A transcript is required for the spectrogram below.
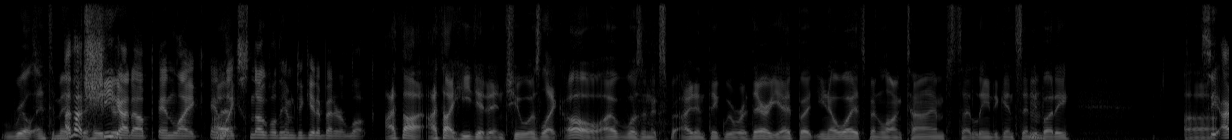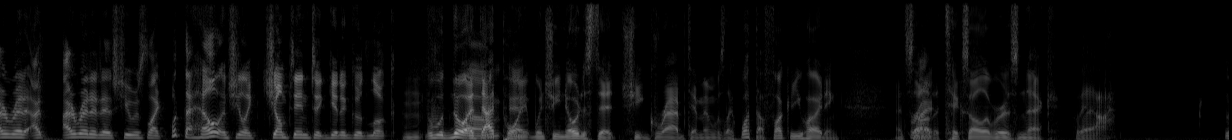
real intimate. I thought behavior. she got up and like and I- like snuggled him to get a better look. I thought I thought he did it, and she was like, "Oh, I wasn't. Expe- I didn't think we were there yet, but you know what? It's been a long time since I leaned against Hmm. anybody." Uh, See, I read it. I, I read it as she was like, "What the hell?" and she like jumped in to get a good look. Well, no, at Um, that point, when she noticed it, she grabbed him and was like, "What the fuck are you hiding?" And saw Right. the ticks all over his neck. Yeah.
